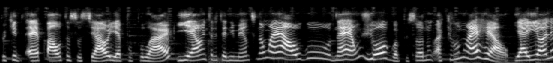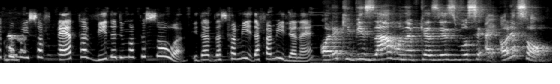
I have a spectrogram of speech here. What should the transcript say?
porque é pauta social e é popular, e é um entretenimento, não é algo, né? É um jogo. A pessoa não, aquilo não é real. E aí, olha como isso afeta a vida de uma pessoa e da, das famí da família, né? Olha que bizarro, né? Porque às vezes você. Olha só,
